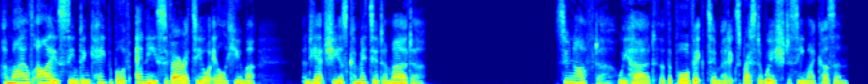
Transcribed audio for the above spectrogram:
Her mild eyes seemed incapable of any severity or ill humour, and yet she has committed a murder. Soon after, we heard that the poor victim had expressed a wish to see my cousin.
